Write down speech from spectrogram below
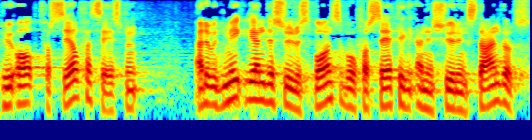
who opt for self-assessment, and it would make the industry responsible for setting and ensuring standards.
